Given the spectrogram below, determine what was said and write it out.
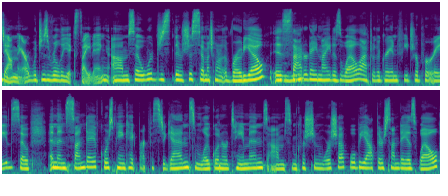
Mm-hmm. down there, which is really exciting. Um, so we're just there's just so much going on. The rodeo is Mm-hmm. Saturday night as well after the grand feature parade. So and then Sunday, of course, pancake breakfast again. Some local entertainment, um, some Christian worship will be out there Sunday as well.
